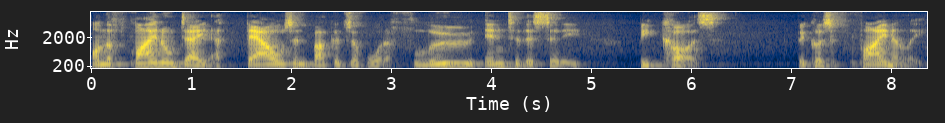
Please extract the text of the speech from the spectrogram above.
On the final day, a thousand buckets of water flew into the city because, because finally,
